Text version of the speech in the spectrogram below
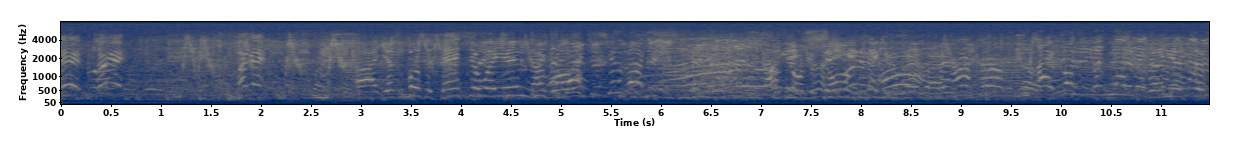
Hey. Uh, you're supposed to dance your way in, not roll. Get him back. I'm going to say, thank you, man. All right, fuck it. Let's get Let me get a sip,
